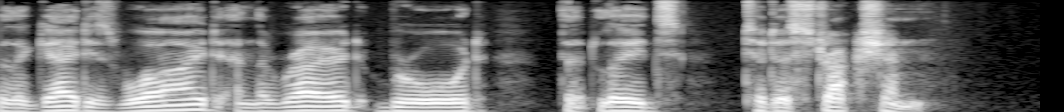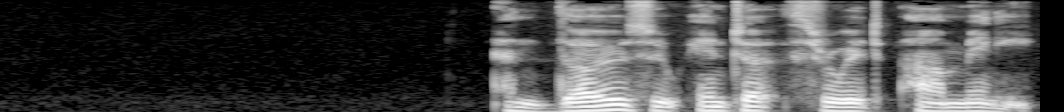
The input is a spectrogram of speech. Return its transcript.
for the gate is wide and the road broad that leads to destruction. And those who enter through it are many.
